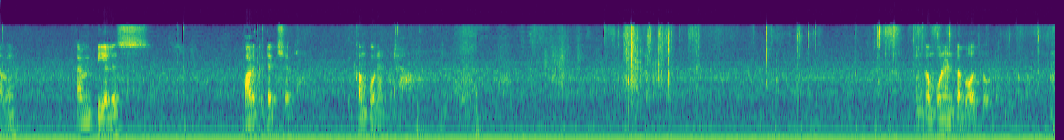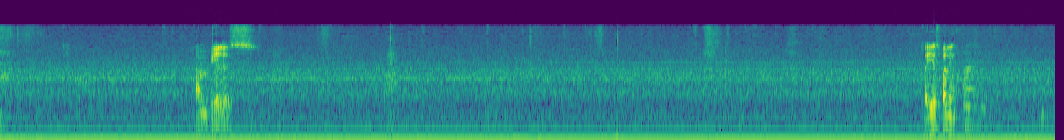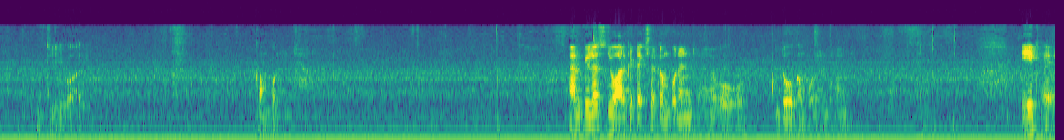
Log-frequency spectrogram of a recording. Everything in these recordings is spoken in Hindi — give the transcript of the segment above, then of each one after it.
नाम है M P L S architecture component इन कंपोनेंट का बहुत रोल है। M P L S MPLS जो आर्किटेक्चर कंपोनेंट है वो दो कंपोनेंट हैं। एक है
